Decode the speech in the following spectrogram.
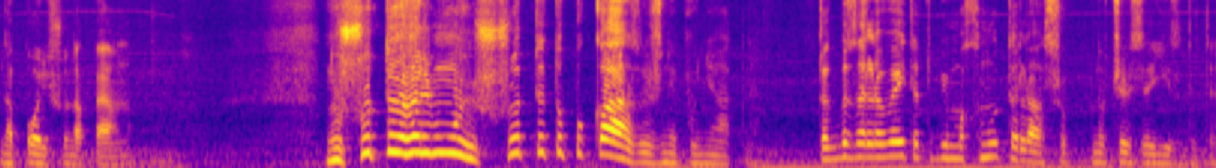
на Польщу, напевно. Ну що ти гальмуєш? Що ти то показуєш непонятне? Так би зараз вийти тобі махнути раз, щоб навчився їздити.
